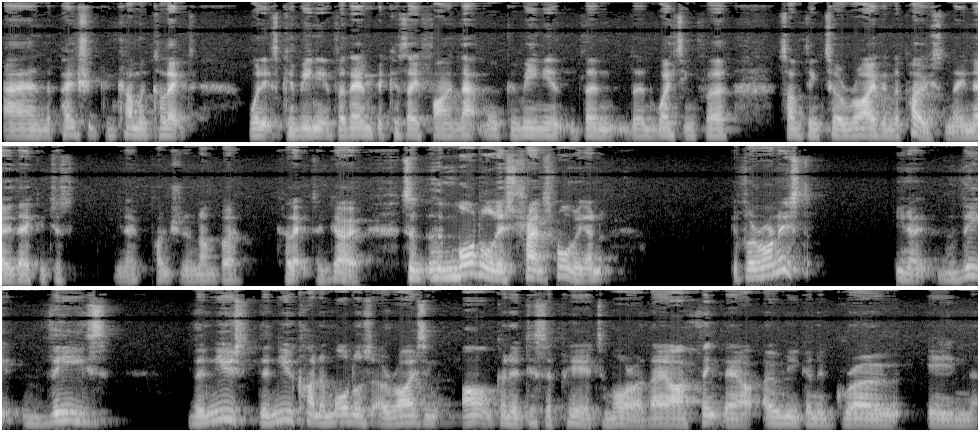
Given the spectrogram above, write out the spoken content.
and the patient can come and collect when it's convenient for them because they find that more convenient than than waiting for something to arrive in the post, and they know they can just you know punch in a number, collect and go. So the model is transforming, and if we're honest, you know the, these the new the new kind of models arising aren't going to disappear tomorrow. They are, I think they are only going to grow in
